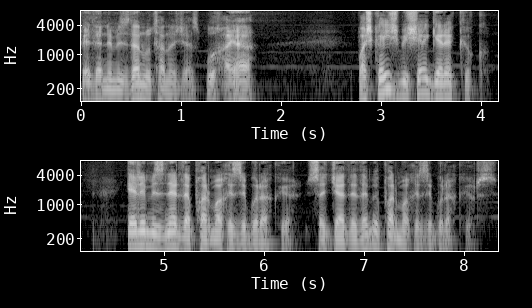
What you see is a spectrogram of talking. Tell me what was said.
Bedenimizden utanacağız. Bu haya. Başka hiçbir şeye gerek yok. Elimiz nerede parmak izi bırakıyor? Seccadede mi parmak izi bırakıyoruz?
